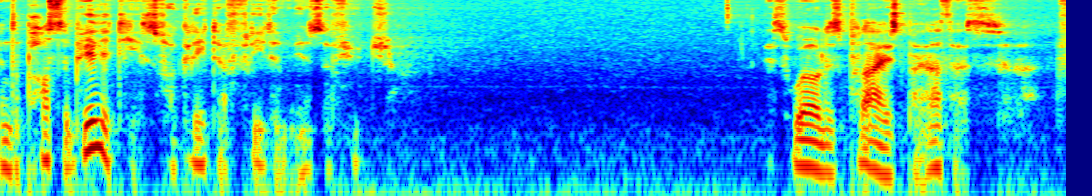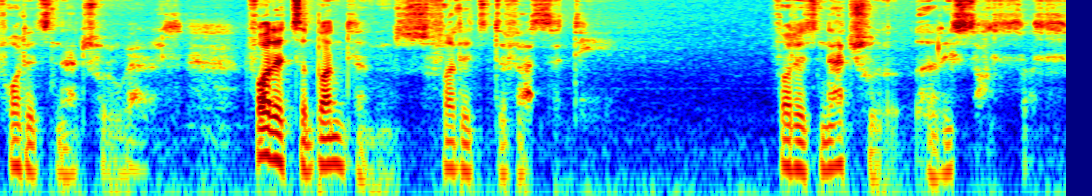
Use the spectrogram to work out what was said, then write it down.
and the possibilities for greater freedom in the future. This world is prized by others for its natural wealth, for its abundance, for its diversity, for its natural resources.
